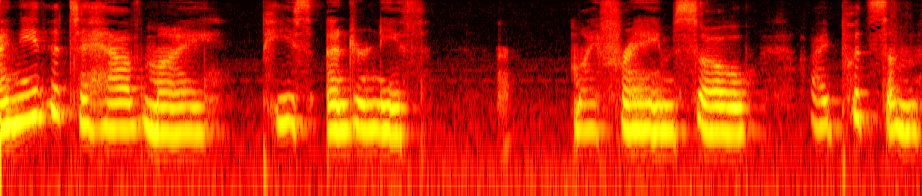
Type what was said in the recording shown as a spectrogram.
I needed to have my piece underneath my frame, so I put some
